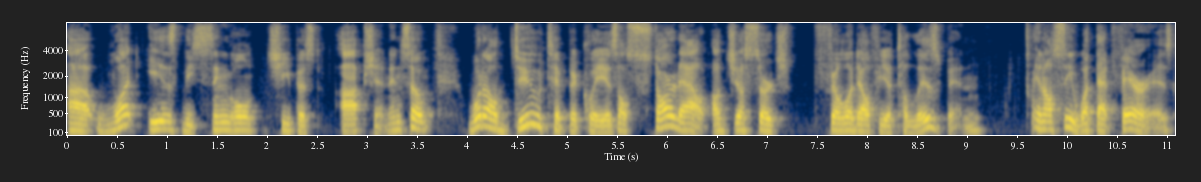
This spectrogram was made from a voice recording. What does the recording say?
uh, what is the single cheapest option. And so, what I'll do typically is I'll start out, I'll just search Philadelphia to Lisbon, and I'll see what that fare is.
